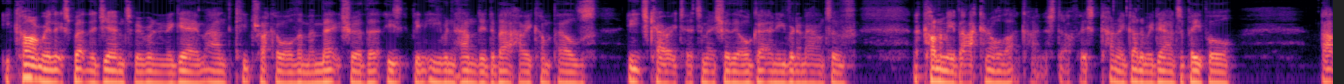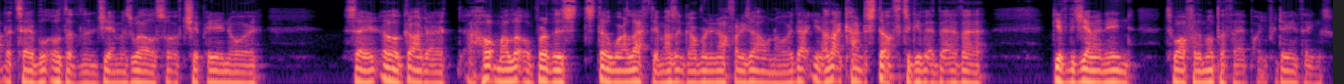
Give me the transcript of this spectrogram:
you can't really expect the GM to be running a game and keep track of all of them and make sure that he's been even-handed about how he compels each character to make sure they all get an even amount of economy back and all that kind of stuff. It's kind of got to be down to people at the table other than the GM as well, sort of chipping in or saying, "Oh God, I, I hope my little brother's still where I left him, hasn't gone running off on his own," or that you know that kind of stuff to give it a bit of a give the GM an in to offer them up a fate point for doing things.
